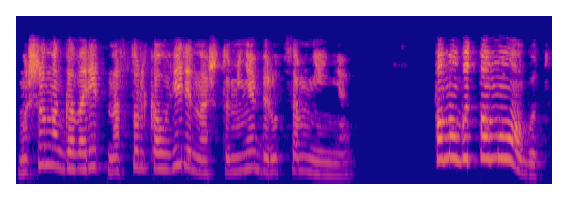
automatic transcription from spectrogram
Мышонок говорит настолько уверенно, что меня берут сомнения. «Помогут, помогут!»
